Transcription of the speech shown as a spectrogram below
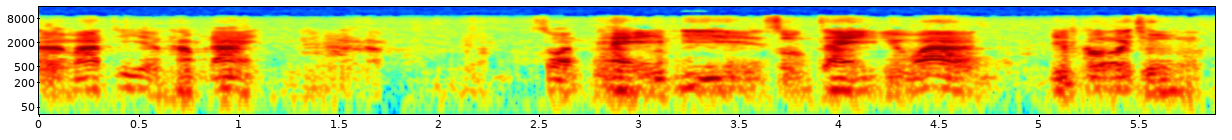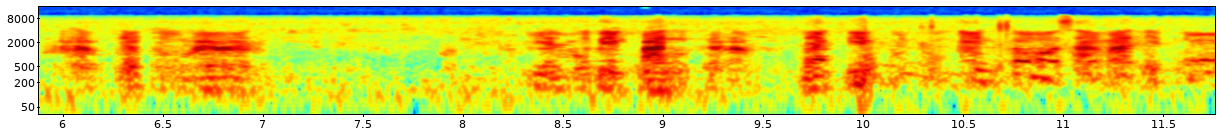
สามารถที่จะทำได้นะครับส่วนใครที่สนใจหรือว่าอยากเข้ามาชมครับอยากเข้ามา เรียนรู้แบ่งปันนะครับแลกเปลี่ยนความรู้กันก็สามารถติดต่อ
